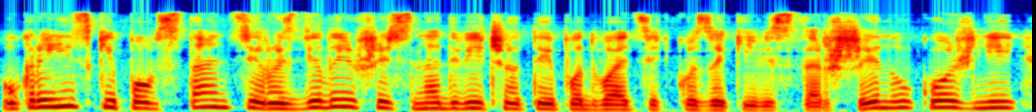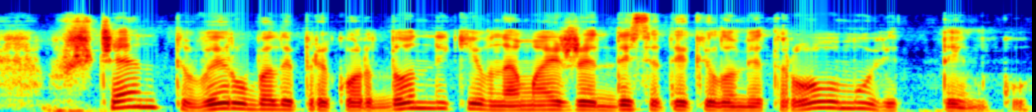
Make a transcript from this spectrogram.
українські повстанці, розділившись на дві чоти по 20 козаків і старшин у кожній, вщент вирубали прикордонників на майже 10-кілометровому відтинку.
